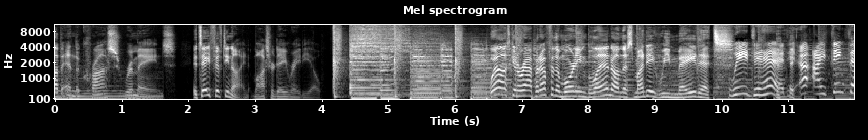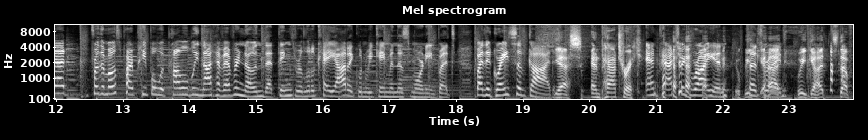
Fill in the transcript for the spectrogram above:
And the Cross Remains. It's 859 Mater Dei Radio. Well, that's going to wrap it up for the morning blend on this Monday. We made it. We did. I uh, I think that for the most part, people would probably not have ever known that things were a little chaotic when we came in this morning. But by the grace of God, Yes, and Patrick. and Patrick Ryan, we that's got, right. We got stuff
